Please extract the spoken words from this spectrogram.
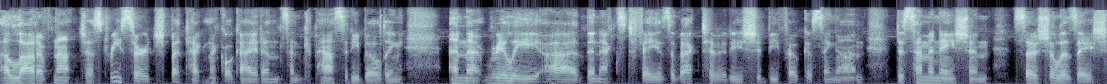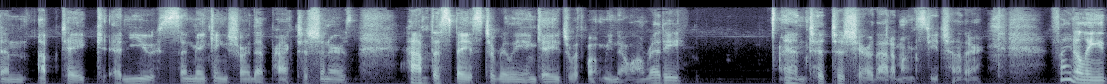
a lot of not just research, but technical guidance and capacity building, and that really uh, the next phase of activities should be focusing on dissemination, socialization, uptake, and use, and making sure that practitioners have the space to really engage with what we know already and to, to share that amongst each other. Finally,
